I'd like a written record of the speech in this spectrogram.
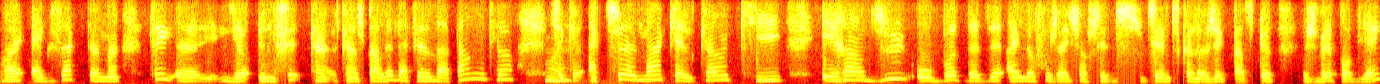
Oui, exactement. Tu sais, euh, il y a une fi- quand, quand je parlais de la file d'attente, là, Ouais. c'est que actuellement quelqu'un qui est rendu au bout de dire hey, là, il faut que j'aille chercher du soutien psychologique parce que je vais pas bien.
